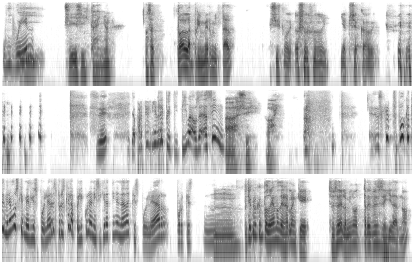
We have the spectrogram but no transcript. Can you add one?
un buen. Y- sí, sí, cañón. O sea, toda la primer mitad, sí es como de, "Ay, ya que se acabe. Sí. Y aparte es bien repetitiva, o sea, hacen, Ah, sí. Ay, es que supongo que tendremos que medio spoilearles, pero es que la película ni siquiera tiene nada que spoilear, porque mm, Mm, pues yo creo que podríamos dejarlo en que sucede lo mismo tres veces seguidas, ¿no?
